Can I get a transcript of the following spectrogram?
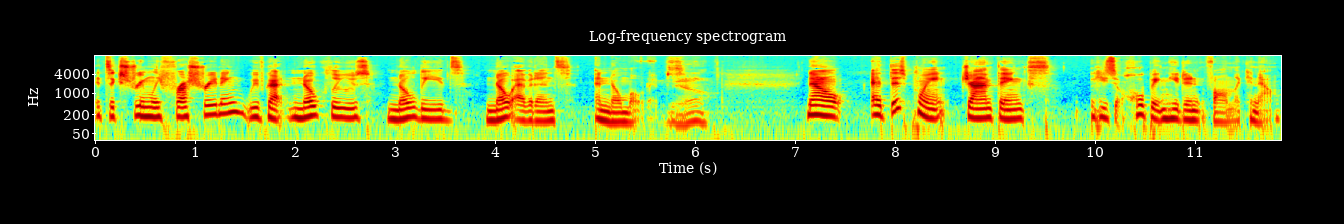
It's extremely frustrating. We've got no clues, no leads, no evidence, and no motives." Yeah. Now, at this point, John thinks he's hoping he didn't fall in the canal,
